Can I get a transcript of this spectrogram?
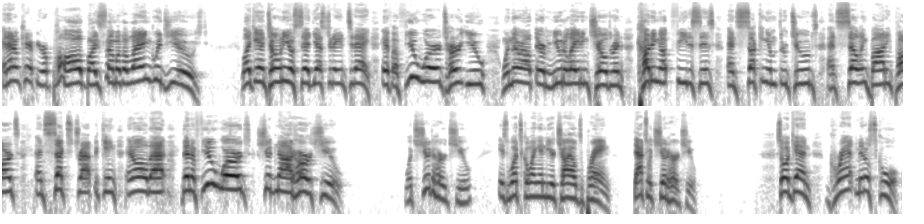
And I don't care if you're appalled by some of the language used. Like Antonio said yesterday and today, if a few words hurt you when they're out there mutilating children, cutting up fetuses, and sucking them through tubes, and selling body parts, and sex trafficking, and all that, then a few words should not hurt you. What should hurt you is what's going into your child's brain. That's what should hurt you. So, again, Grant Middle School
